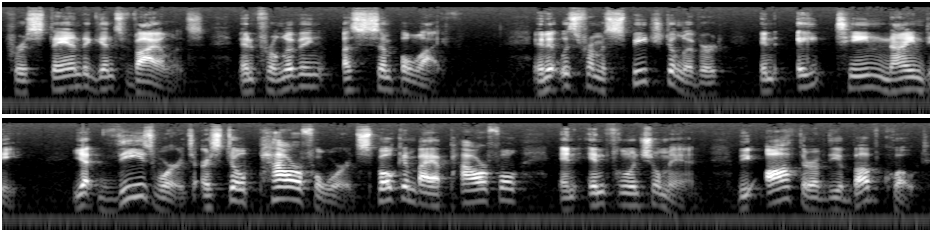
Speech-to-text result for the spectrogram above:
for his stand against violence and for living a simple life. And it was from a speech delivered in 1890. Yet these words are still powerful words spoken by a powerful and influential man. The author of the above quote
